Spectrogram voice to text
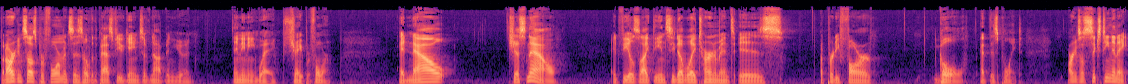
But Arkansas's performances over the past few games have not been good in any way, shape, or form. And now, just now, it feels like the NCAA tournament is a pretty far goal at this point. Arkansas 16 and 8.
